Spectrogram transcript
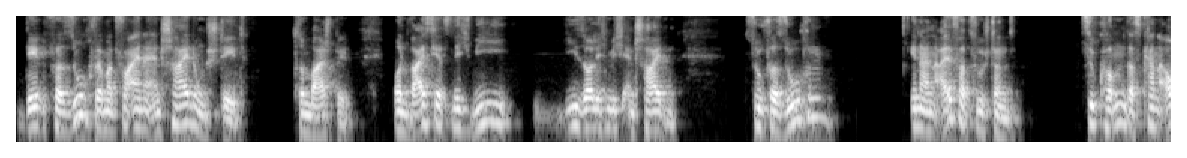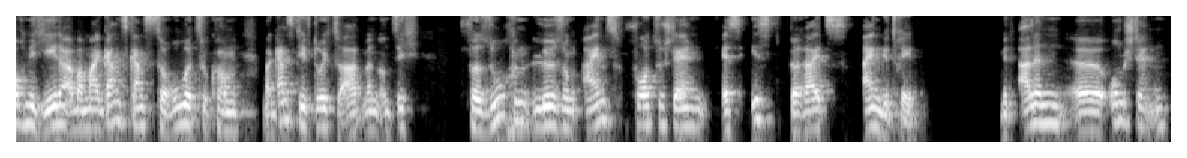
den Versuch, wenn man vor einer Entscheidung steht, zum Beispiel, und weiß jetzt nicht, wie, wie soll ich mich entscheiden, zu versuchen, in einen Alpha-Zustand zu kommen. Das kann auch nicht jeder, aber mal ganz, ganz zur Ruhe zu kommen, mal ganz tief durchzuatmen und sich versuchen, Lösung eins vorzustellen. Es ist bereits eingetreten. Mit allen äh, Umständen.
